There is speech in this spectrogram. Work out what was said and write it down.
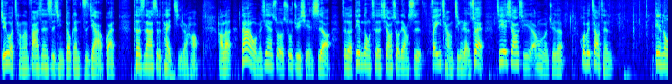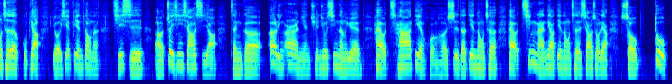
结果常常发生事情都跟自驾有关。特斯拉是不是太急了哈？好了，当然我们现在所有数据显示哦，这个电动车销售量是非常惊人所以这些消息让我们觉得会不会造成电动车的股票有一些变动呢？其实，呃，最新消息哦，整个二零二二年全球新能源还有插电混合式的电动车，还有氢燃料电动车的销售量首度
